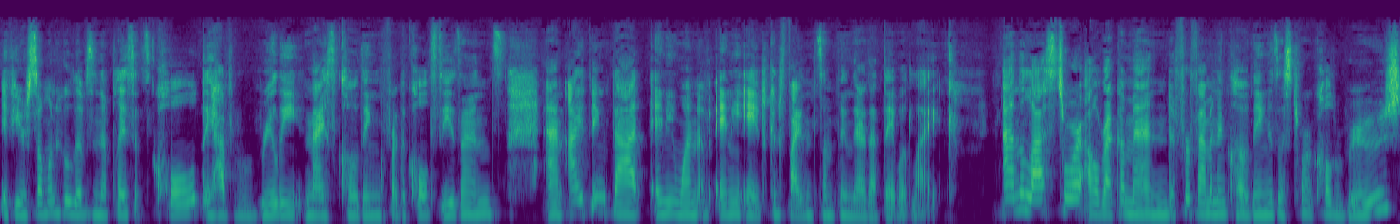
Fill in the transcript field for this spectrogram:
If you're someone who lives in a place that's cold, they have really nice clothing for the cold seasons. And I think that anyone of any age could find something there that they would like. And the last store I'll recommend for feminine clothing is a store called Rouje.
